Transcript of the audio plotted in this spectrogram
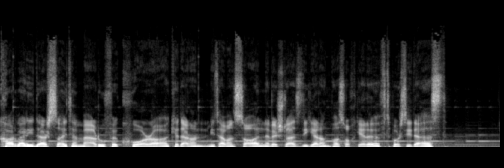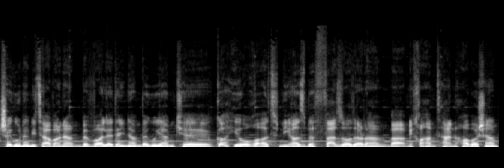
کاربری در سایت معروف کورا که در آن می‌توان سوال نوشت و از دیگران پاسخ گرفت پرسیده است چگونه می‌توانم به والدینم بگویم که گاهی اوقات نیاز به فضا دارم و می‌خواهم تنها باشم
